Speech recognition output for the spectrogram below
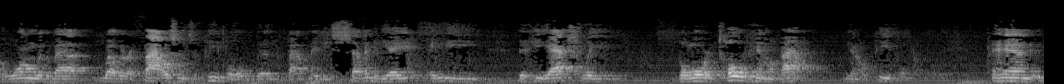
along with about, well, there are thousands of people, that about maybe 78, 80 that he actually, the Lord told him about, you know, people. And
